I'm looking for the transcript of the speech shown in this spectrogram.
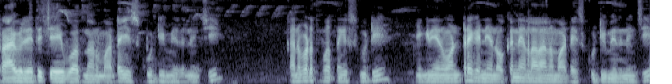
ట్రావెల్ అయితే చేయబోతున్నాను అనమాట ఈ స్కూటీ మీద నుంచి. కనపడుతుపోతుంది ఈ స్కూటీ? ఇంక నేను ఒంటరిగా నేను ఒక్కనే వెళ్ళాలన్నమాట ఈ స్కూటీ మీద నుంచి.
